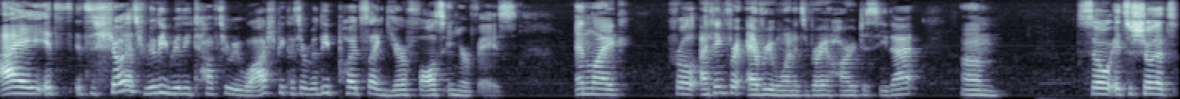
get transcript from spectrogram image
I it's it's a show that's really really tough to rewatch because it really puts like your faults in your face. And like for I think for everyone it's very hard to see that. Um so it's a show that's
